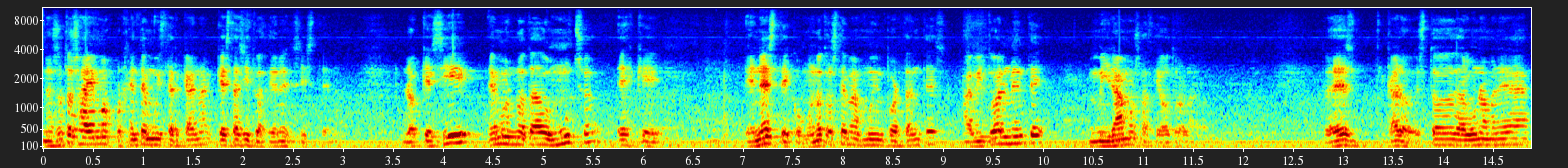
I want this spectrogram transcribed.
Nosotros sabemos por gente muy cercana que esta situación existe. Lo que sí hemos notado mucho es que en este, como en otros temas muy importantes, habitualmente miramos hacia otro lado. Entonces, claro, esto de alguna manera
